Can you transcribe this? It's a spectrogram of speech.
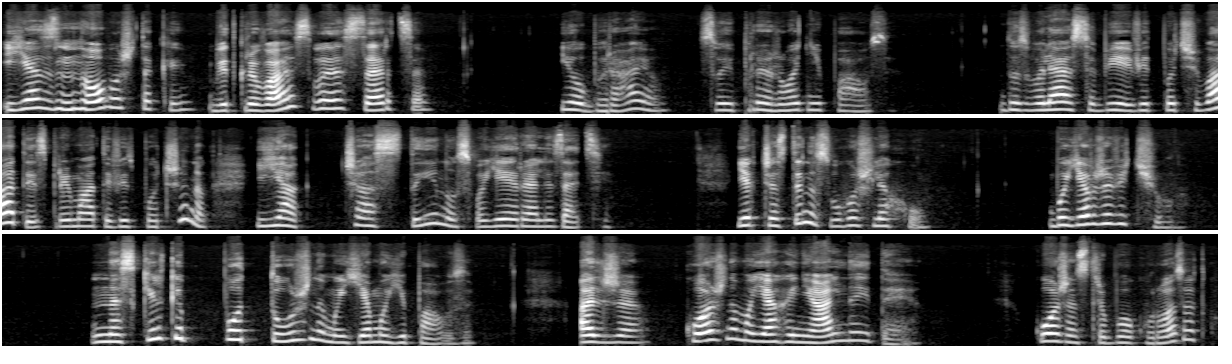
я знову ж таки відкриваю своє серце і обираю свої природні паузи. Дозволяю собі відпочивати і сприймати відпочинок як частину своєї реалізації, як частину свого шляху. Бо я вже відчула, наскільки потужними є мої паузи. Адже кожна моя геніальна ідея, кожен стрибок у розвитку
